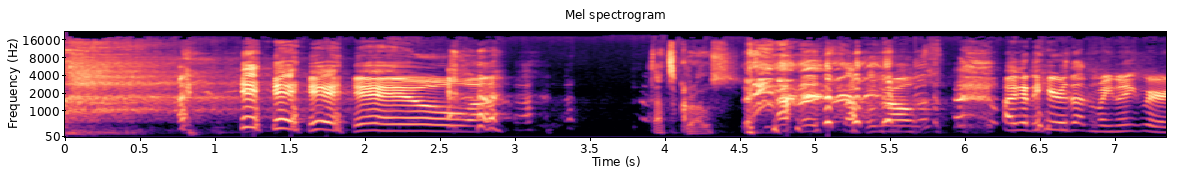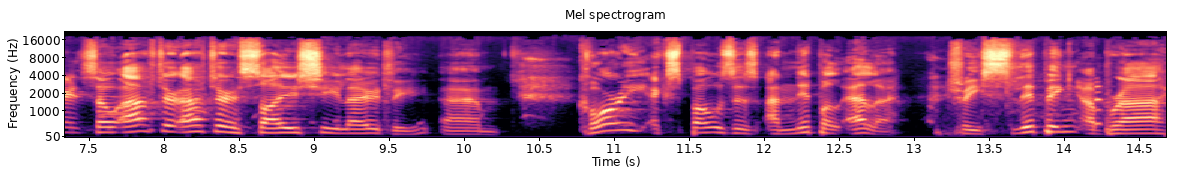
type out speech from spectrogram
Ew. That's gross. so gross. I'm going to hear that in my nightmares. So after after sighs she loudly, um, Corey exposes a nipple Ella tree slipping a bra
